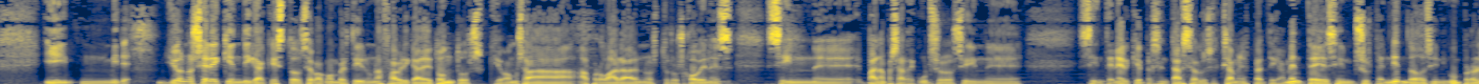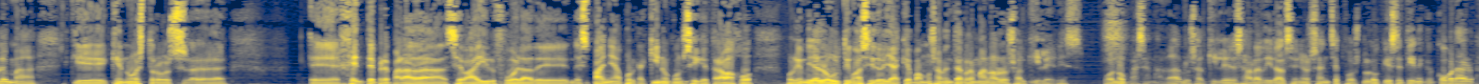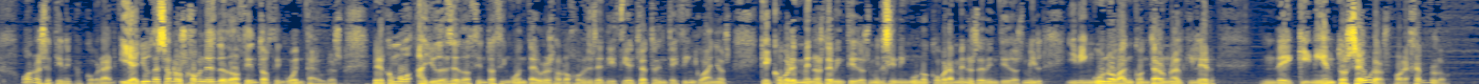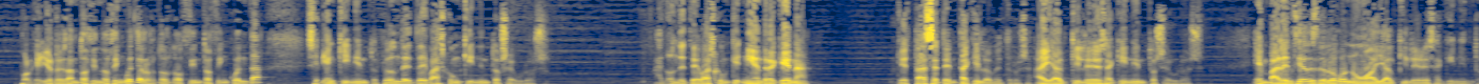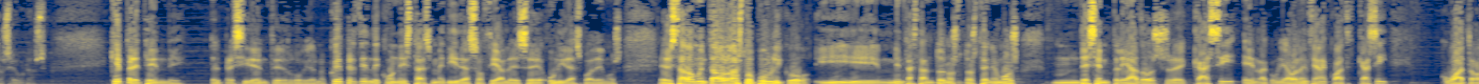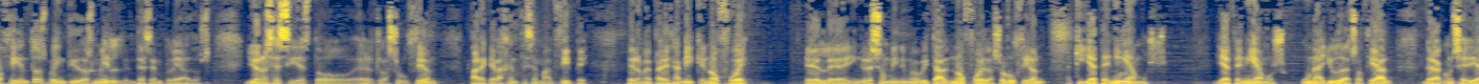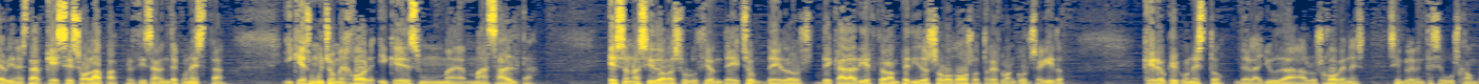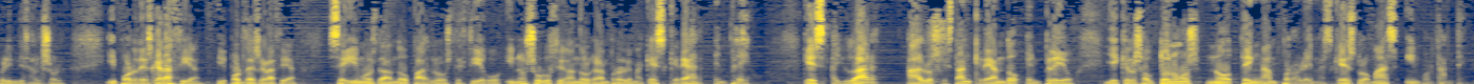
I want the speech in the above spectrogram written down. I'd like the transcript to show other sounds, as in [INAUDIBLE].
Y mm, mire, yo no seré quien diga que esto se va a convertir en una fábrica de tontos, que vamos a aprobar a nuestros jóvenes sin, eh, van a pasar de curso, sin, eh, sin tener que presentarse a los exámenes prácticamente, sin suspendiendo, sin ningún problema, que, que nuestros eh, eh, gente preparada se va a ir fuera de, España porque aquí no consigue trabajo. Porque mire, lo último ha sido ya que vamos a meterle mano a los alquileres. Pues no pasa nada. Los alquileres ahora dirá el señor Sánchez pues lo que se tiene que cobrar o no se tiene que cobrar. Y ayudas a los jóvenes de 250 euros. Pero ¿cómo ayudas de 250 euros a los jóvenes de 18 a 35 años que cobren menos de 22.000 si ninguno cobra menos de 22.000 y ninguno va a encontrar un alquiler de 500 euros, por ejemplo? Porque ellos les dan 250, los otros 250 serían 500. ¿Pero dónde te vas con 500 euros? ¿A dónde te vas con ni en Requena, que está a 70 kilómetros? Hay alquileres a 500 euros. En Valencia, desde luego, no hay alquileres a 500 euros. ¿Qué pretende el presidente del gobierno? ¿Qué pretende con estas medidas sociales eh, unidas Podemos? El Estado ha aumentado el gasto público y, mientras tanto, nosotros tenemos mm, desempleados eh, casi en la comunidad valenciana, casi 422.000 desempleados. Yo no sé si esto es la solución para que la gente se emancipe, pero me parece a mí que no fue el eh, ingreso mínimo vital, no fue la solución. Aquí ya teníamos, ya teníamos una ayuda social de la Consejería de Bienestar que se solapa precisamente con esta y que es mucho mejor y que es más alta. Eso no ha sido la solución. De hecho, de los de cada 10 que lo han pedido, solo dos o tres lo han conseguido creo que con esto de la ayuda a los jóvenes simplemente se busca un brindis al sol. Y por desgracia, y por desgracia, seguimos dando palos de ciego y no solucionando el gran problema, que es crear empleo, que es ayudar a los que están creando empleo y que los autónomos no tengan problemas, que es lo más importante.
